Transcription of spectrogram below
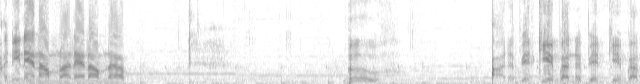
อันนี้แนะนำนะแนะนำนะครับเอออ่าเดี๋ยวเปลี่ยนเกมกันเดี๋ยวเปลี่ยนเกมกัน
